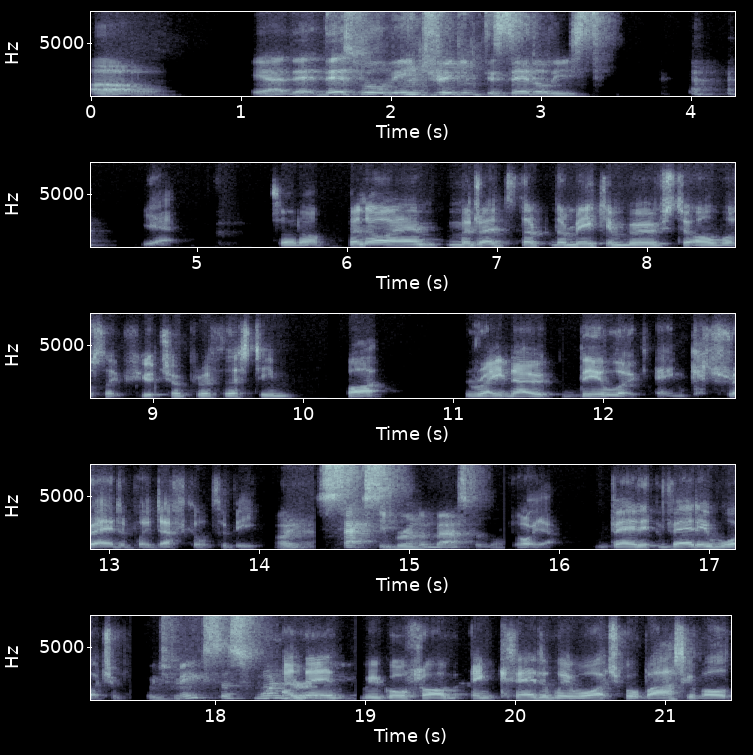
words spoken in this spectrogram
Oh, yeah. th- this will be intriguing to say the least. Yeah. So no, but no, um, Madrid they're they're making moves to almost like future proof this team, but right now they look incredibly difficult to beat. Oh yeah, sexy brand of basketball, Oh yeah, very very watchable. which makes us wonder. And then we go from incredibly watchable basketball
